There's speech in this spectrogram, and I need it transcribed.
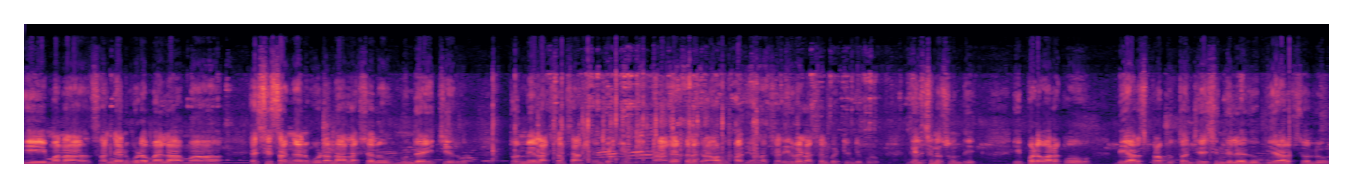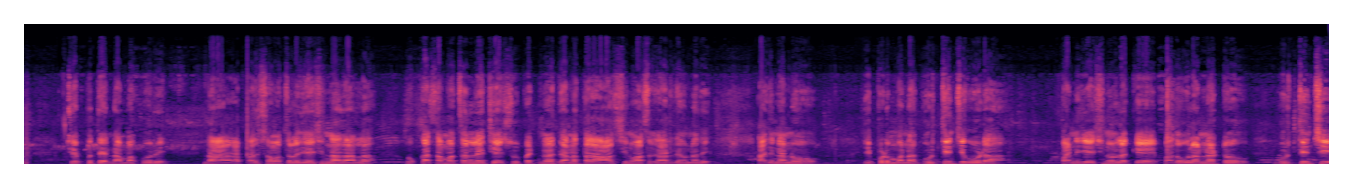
ఈ మన సంఘాన్ని కూడా మహిళా మా ఎస్సీ సంఘాన్ని కూడా నాలుగు లక్షలు ముందే ఇచ్చారు. తొమ్మిది లక్షలు శాంక్షన్ పెట్టింది. నాగాపల్లి గ్రామానికి పదిహేను లక్షలు ఇరవై లక్షలు పెట్టింది ఇప్పుడు. గెలిచిన సుంది. ఇప్పటి వరకు బీఆర్ఎస్ ప్రభుత్వం చేసింది లేదు. బీఆర్ఎస్ వాళ్ళు చెప్తే నమ్మకూరి. నా పది సంవత్సరాలు చేసిన దానిలో ఒక్క సంవత్సరంలో చేసి చూపెట్టిన ఘనత ఆ శ్రీనివాస గారిదే ఉన్నది. అది నన్ను ఇప్పుడు మన గుర్తించి కూడా పని చేసిన వాళ్ళకే పదవులు అన్నట్టు గుర్తించి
